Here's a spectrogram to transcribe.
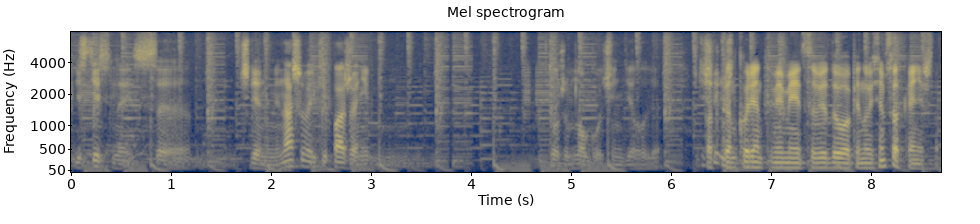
естественно, и с э, членами нашего экипажа. Они тоже много очень делали. Под Решили, что- конкурентами имеется в виду Open 800, конечно.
